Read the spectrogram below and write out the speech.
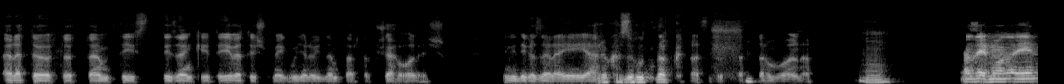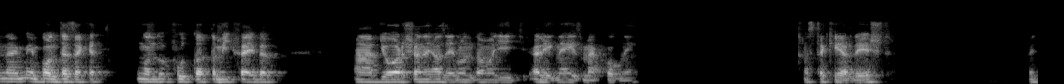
eletöltöttem 10-12 évet, és még ugyanúgy nem tartok sehol, és mindig az elején járok az útnak, azt tudhattam volna. Mhm. Azért mondom, én, én pont ezeket gondol, futtattam így fejbe át gyorsan, azért mondtam, hogy így elég nehéz megfogni azt a kérdést. Hogy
